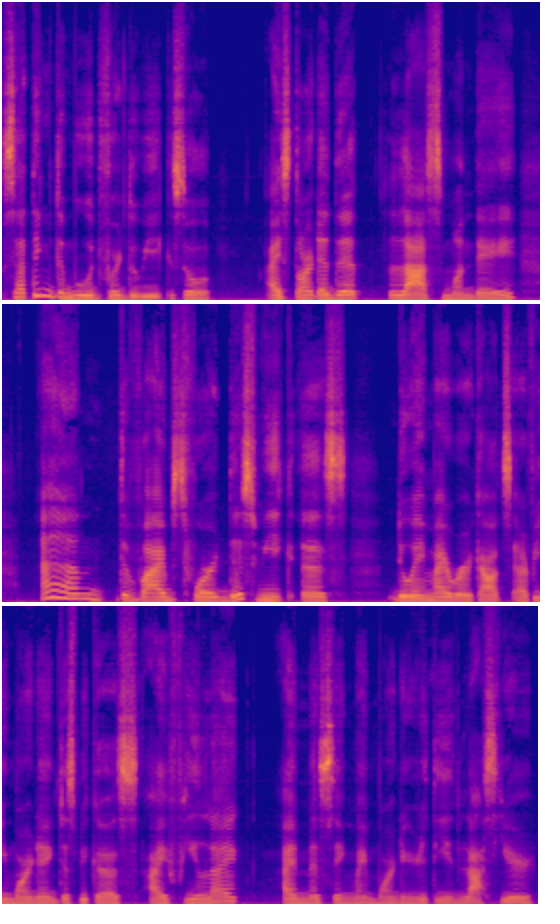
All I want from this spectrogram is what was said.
setting the mood for the week. So I started it last Monday and the vibes for this week is doing my workouts every morning just because I feel like I'm missing my morning routine last year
